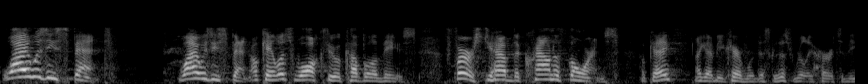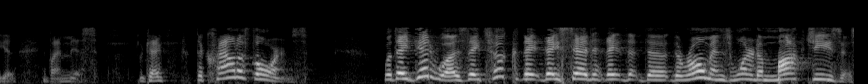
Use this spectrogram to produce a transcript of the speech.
Why was he spent? Why was he spent? Okay, let's walk through a couple of these. First, you have the crown of thorns. Okay, I got to be careful with this because this really hurts if you get if I miss. Okay? The crown of thorns. What they did was they took, they, they said, they, the, the, the, Romans wanted to mock Jesus.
